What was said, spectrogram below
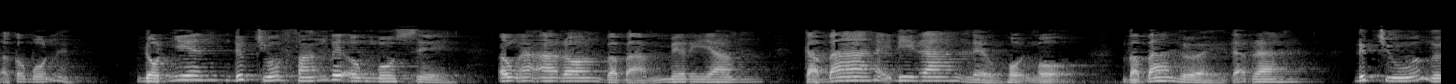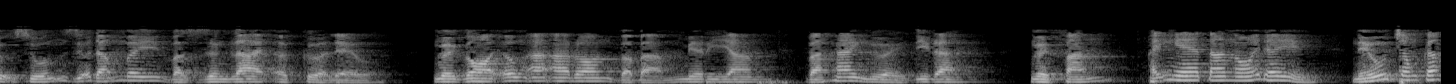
ở câu 4 này. Đột nhiên Đức Chúa phán với ông Môsê, ông Aaron và bà Miriam, cả ba hãy đi ra lều hội ngộ và ba người đã ra Đức Chúa ngự xuống giữa đám mây và dừng lại ở cửa lều. Người gọi ông Aaron và bà Miriam và hai người đi ra. Người phán, hãy nghe ta nói đây, nếu trong các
